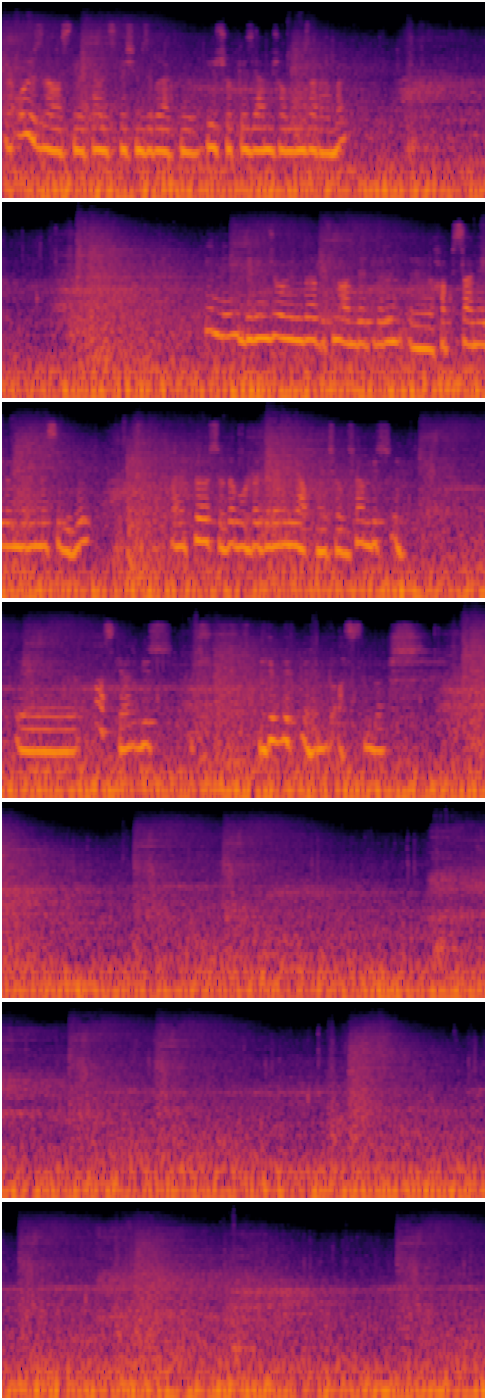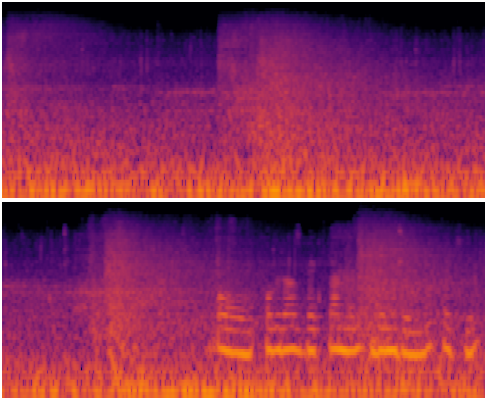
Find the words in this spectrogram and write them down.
Yani o yüzden aslında kendisi peşimizi bırakmıyor. Birçok kez yenmiş olmamıza rağmen. Bir nevi birinci oyunda bütün undeadlerin e, hapishaneye gönderilmesi gibi Purser da burada görevini yapmaya çalışan bir e, asker, bir devlet memuru aslında. O, o biraz beklenmedik bir oldu. Peki.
